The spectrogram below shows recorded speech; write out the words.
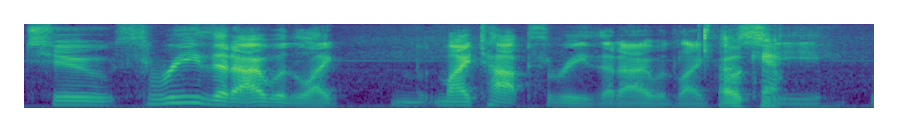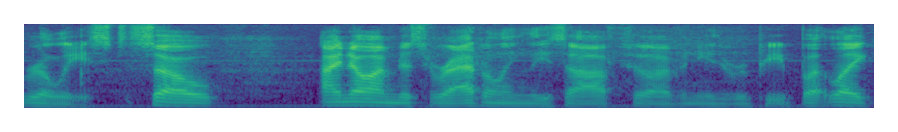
two, three that I would like, my top three that I would like to Okay. see released. So I know I'm just rattling these off, so I have need to repeat, but like,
